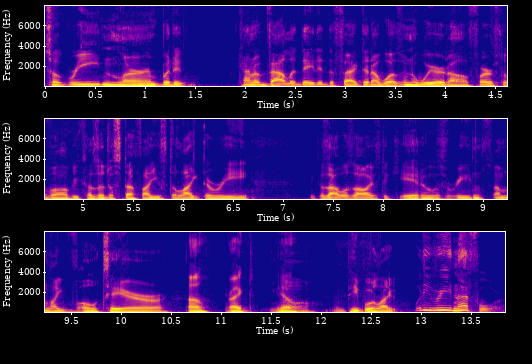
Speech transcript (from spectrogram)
to read and learn, but it kind of validated the fact that I wasn't a weirdo. First of all, because of the stuff I used to like to read, because I was always the kid who was reading something like Voltaire. Oh, right. You yeah. know, and people were like, "What are you reading that for?"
